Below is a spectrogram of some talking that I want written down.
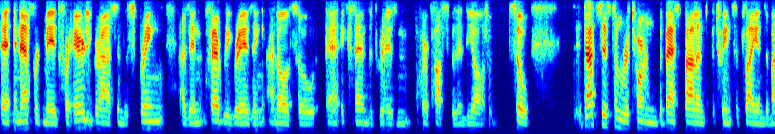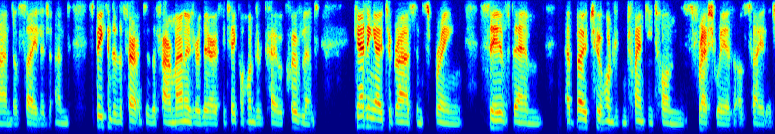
an effort made for early grass in the spring, as in February grazing, and also uh, extended grazing where possible in the autumn. So that system returned the best balance between supply and demand of silage. And speaking to the to the farm manager there, if you take a hundred cow equivalent, getting out to grass in spring saved them about 220 tons fresh weight of silage.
